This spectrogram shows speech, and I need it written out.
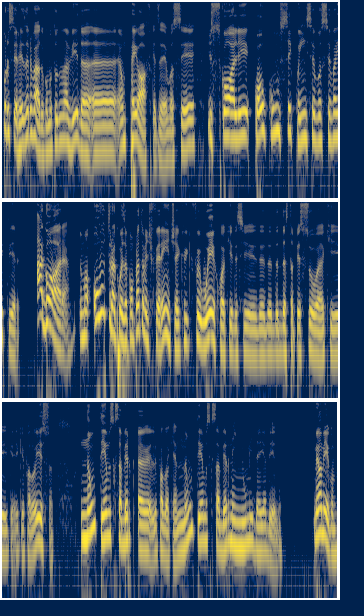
por ser reservado, como tudo na vida, é, é um payoff, quer dizer, você escolhe qual consequência você vai ter. Agora, uma outra coisa completamente diferente, é que foi o erro aqui desse, de, de, desta pessoa que, que, que, falou isso, não temos que saber, uh, ele falou aqui, não temos que saber nenhuma ideia dele. Meu amigo,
